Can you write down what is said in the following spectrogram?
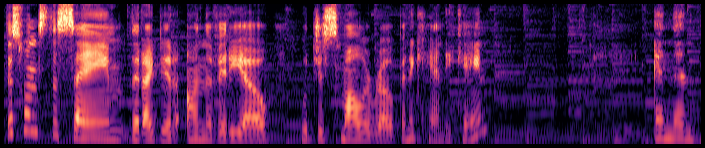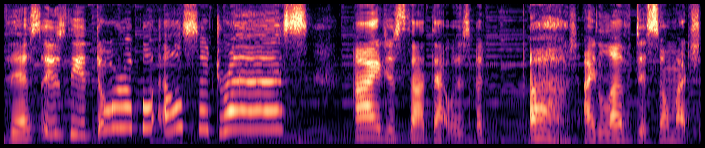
This one's the same that I did on the video with just smaller rope and a candy cane. And then this is the adorable Elsa dress. I just thought that was a oh, I loved it so much.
